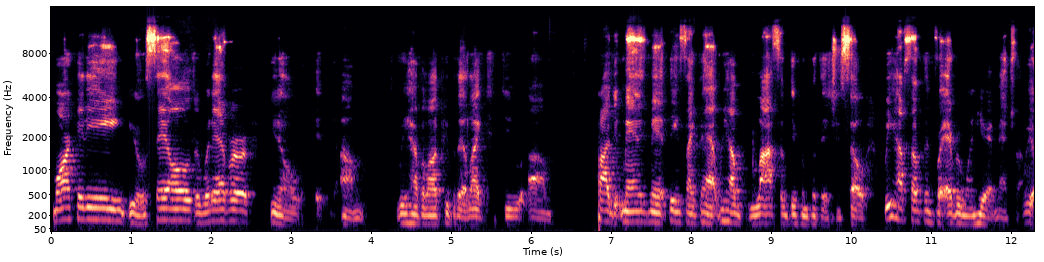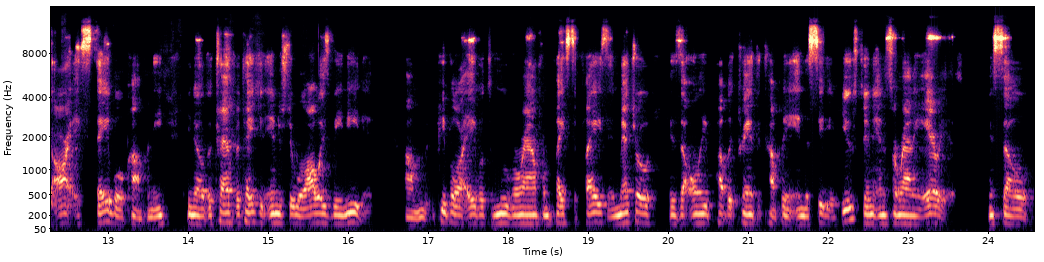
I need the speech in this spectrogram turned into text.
marketing, you know, sales, or whatever. You know, um, we have a lot of people that like to do um, project management, things like that. We have lots of different positions. So we have something for everyone here at Metro. We are a stable company. You know, the transportation industry will always be needed. Um, people are able to move around from place to place, and Metro is the only public transit company in the city of Houston and surrounding areas. And so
